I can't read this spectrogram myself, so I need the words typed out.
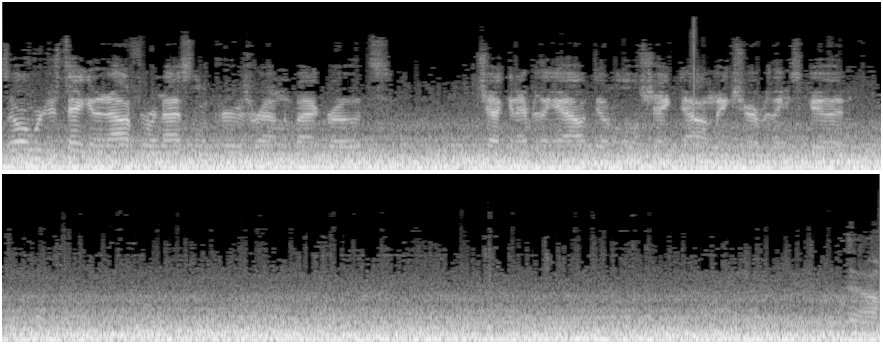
So we're just taking it out for a nice little cruise around the back roads checking everything out, doing a little shakedown, make sure everything's good. So,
